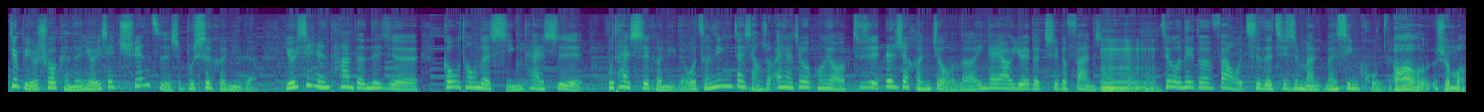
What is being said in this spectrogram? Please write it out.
就比如说，可能有一些圈子是不适合你的，有一些人他的那个沟通的形态是不太适合你的。我曾经在想说，哎呀，这位朋友就是认识很久了，应该要约个吃个饭什么的。嗯嗯嗯。结果那顿饭我吃的其实蛮蛮辛苦的。哦，什么？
